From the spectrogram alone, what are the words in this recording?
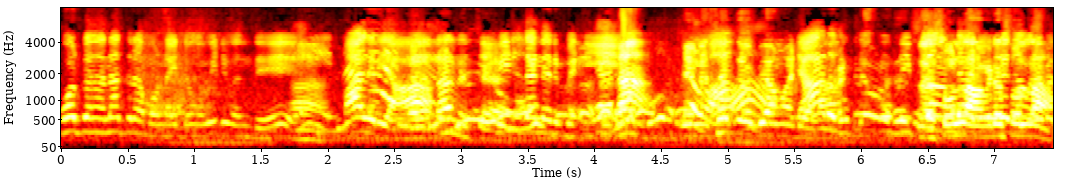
போட்டு வந்தா நேரத்துல நம்ம நைட் உங்க வீட்டுக்கு வந்து? மாதிரியா என்ன? வீட்டுல தானே இருப்பேன் என்ன சொல்லலாம்,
